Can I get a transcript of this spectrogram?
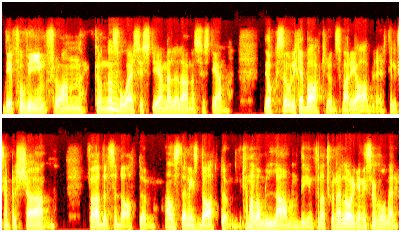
Det får vi in från kundens mm. HR-system eller lönesystem. Det är också olika bakgrundsvariabler, till exempel kön, födelsedatum, anställningsdatum. Det kan handla om land i internationella organisationer.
